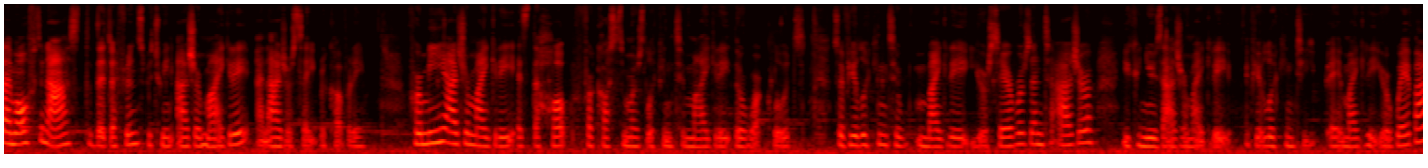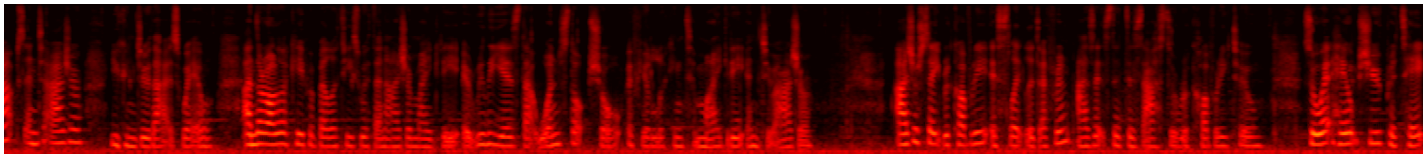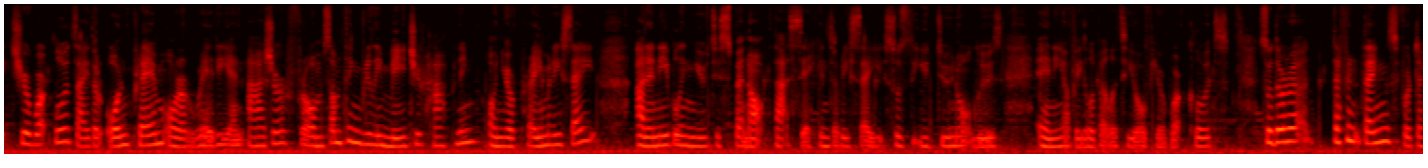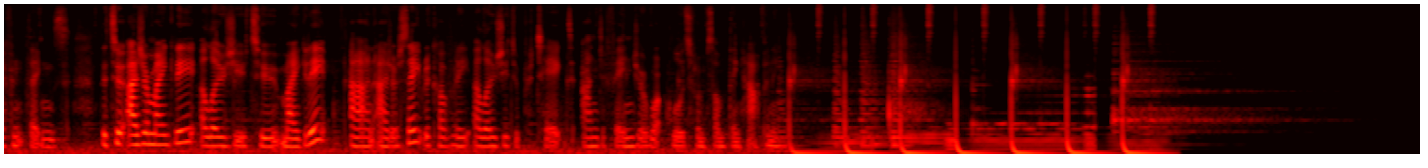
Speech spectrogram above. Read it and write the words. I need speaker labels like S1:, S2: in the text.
S1: So I'm often asked the difference between Azure Migrate and Azure Site Recovery. For me, Azure Migrate is the hub for customers looking to migrate their workloads. So if you're looking to migrate your servers into Azure, you can use Azure Migrate. If you're looking to uh, migrate your web apps into Azure, you can do that as well. And there are other capabilities within Azure Migrate. It really is that one-stop shop if you're looking to migrate into Azure. Azure Site Recovery is slightly different as it's the disaster recovery tool. So it helps you protect your workloads either on-prem or already in Azure from something really major happening on your primary site and enabling you to spin up that secondary site so that you do not lose any availability of your workloads. So there are different things for different things. The two Azure Migrate allows you to migrate and Azure Site Recovery allows you to protect and defend your workloads from something happening.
